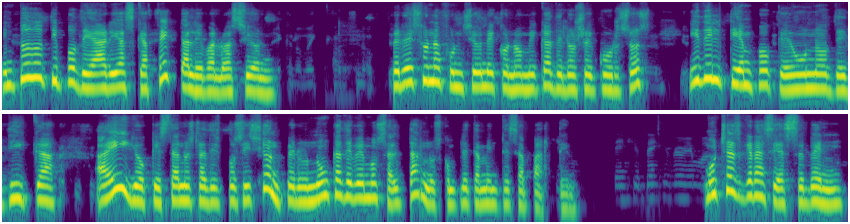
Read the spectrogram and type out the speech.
en todo tipo de áreas que afecta a la evaluación. Pero es una función económica de los recursos y del tiempo que uno dedica a ello que está a nuestra disposición, pero nunca debemos saltarnos completamente esa parte. Muchas gracias, Ben.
